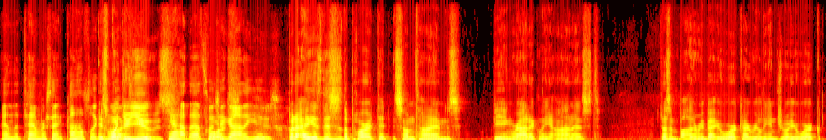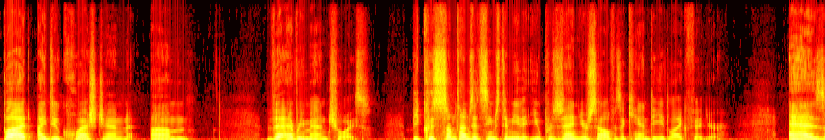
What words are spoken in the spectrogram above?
And the 10% conflict Is what you use. Yeah, that's what you got to use. But I guess this is the part that sometimes being radically honest it doesn't bother me about your work. I really enjoy your work, but I do question um, the everyman choice because sometimes it seems to me that you present yourself as a Candide like figure, as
